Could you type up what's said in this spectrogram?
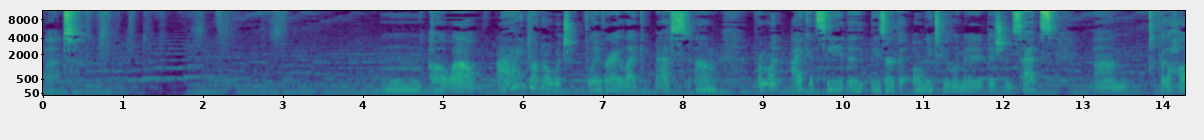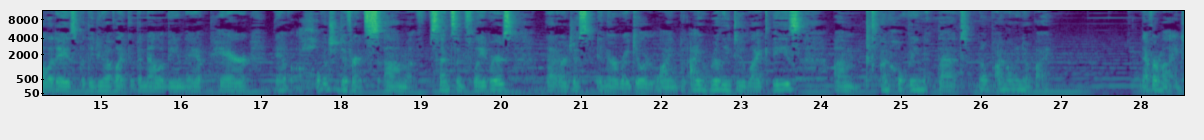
But, mm, oh wow, I don't know which flavor I like best. Um, from what I could see, the, these are the only two limited edition sets um, for the holidays, but they do have like vanilla bean, they have pear, they have a whole bunch of different um, scents and flavors that are just in their regular line, but I really do like these. Um, I'm hoping that, nope, I'm on a no buy. Never mind.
